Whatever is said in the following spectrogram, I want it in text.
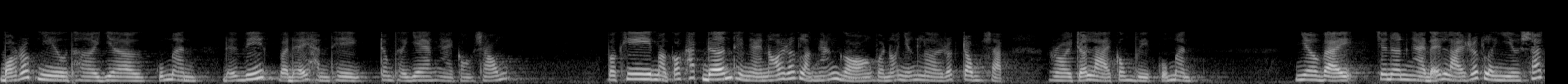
bỏ rất nhiều thời giờ của mình để viết và để hành thiền trong thời gian ngài còn sống. Và khi mà có khách đến thì ngài nói rất là ngắn gọn và nói những lời rất trong sạch, rồi trở lại công việc của mình nhờ vậy, cho nên ngài để lại rất là nhiều sách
